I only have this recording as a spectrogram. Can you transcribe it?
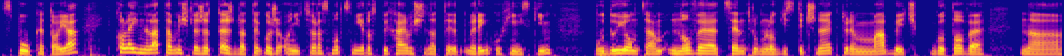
spółkę Toja. Kolejne lata myślę, że też, dlatego że oni coraz mocniej rozpychają się na tym rynku chińskim, budują tam nowe centrum logistyczne, które ma być gotowe na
